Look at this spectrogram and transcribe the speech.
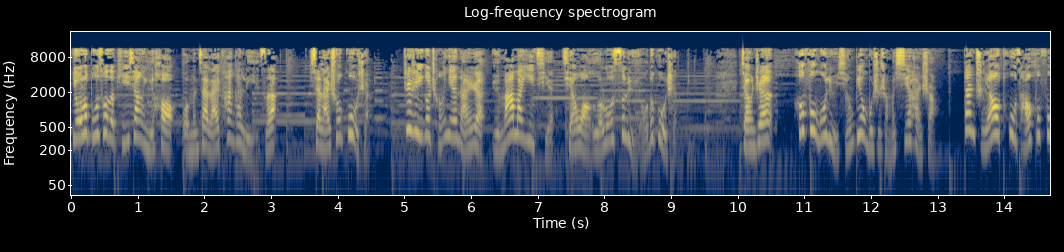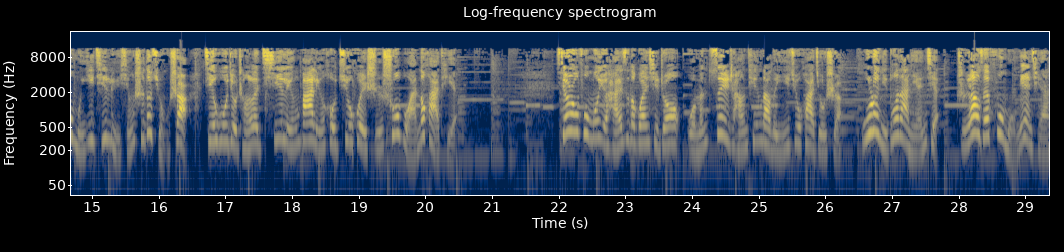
有了不错的皮相以后，我们再来看看李子。先来说故事，这是一个成年男人与妈妈一起前往俄罗斯旅游的故事。讲真，和父母旅行并不是什么稀罕事儿，但只要吐槽和父母一起旅行时的囧事儿，几乎就成了七零八零后聚会时说不完的话题。形容父母与孩子的关系中，我们最常听到的一句话就是：无论你多大年纪。只要在父母面前，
